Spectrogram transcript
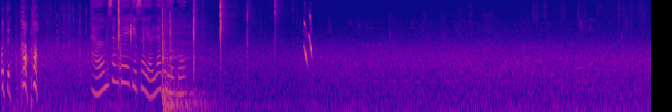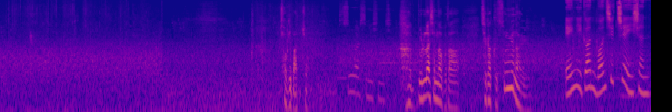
어때 가 가. 다음 상대에게서 연락이 오고 저기 맞죠? 무슨 말씀이신지. 아, 놀라셨나 보다. 제가 그 송윤아예요. 엥 이건 뭔 시츄에이션.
